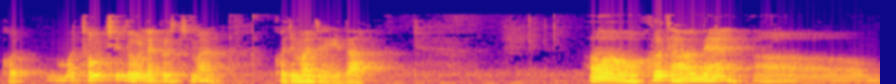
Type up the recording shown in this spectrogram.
거, 뭐 정치인도 원래 그렇지만 거짓말쟁이다. 어, 그 다음에 어,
